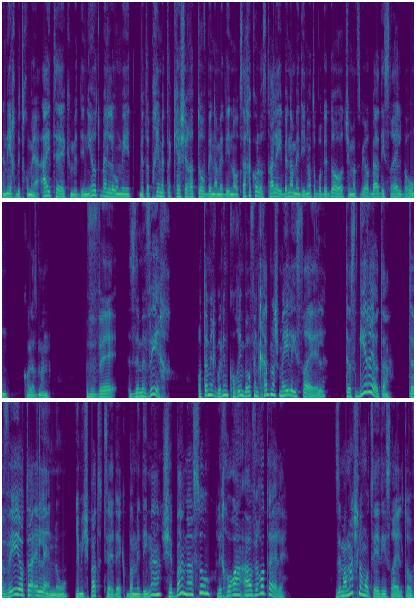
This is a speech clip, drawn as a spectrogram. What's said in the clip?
נניח בתחומי ההייטק, מדיניות בינלאומית, מטפחים את הקשר הטוב בין המדינות. סך הכל אוסטרליה היא בין המדינות הבודדות שמצביעות בעד ישראל באו"ם כל הזמן. וזה מביך. אותם ארגונים קוראים באופן חד משמעי לישראל, תסגירי אותה, תביאי אותה אלינו למשפט צדק במדינה שבה נעשו לכאורה העבירות האלה. זה ממש לא מוצא את ישראל טוב,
